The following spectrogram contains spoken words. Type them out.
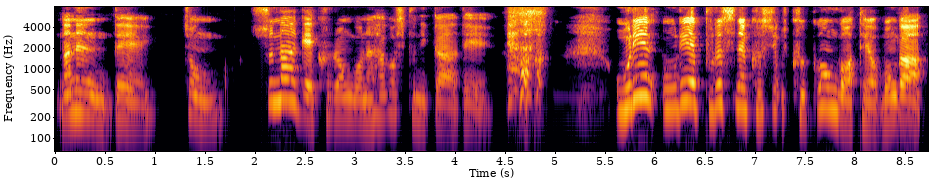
나는, 네, 좀, 순하게 그런 거는 하고 싶으니까, 네. 음. 우리, 우리의 브루스는 그, 그건 것 같아요. 뭔가,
